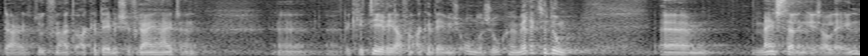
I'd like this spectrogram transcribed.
daar natuurlijk vanuit de academische vrijheid en uh, de criteria van academisch onderzoek hun werk te doen. Um, mijn stelling is alleen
